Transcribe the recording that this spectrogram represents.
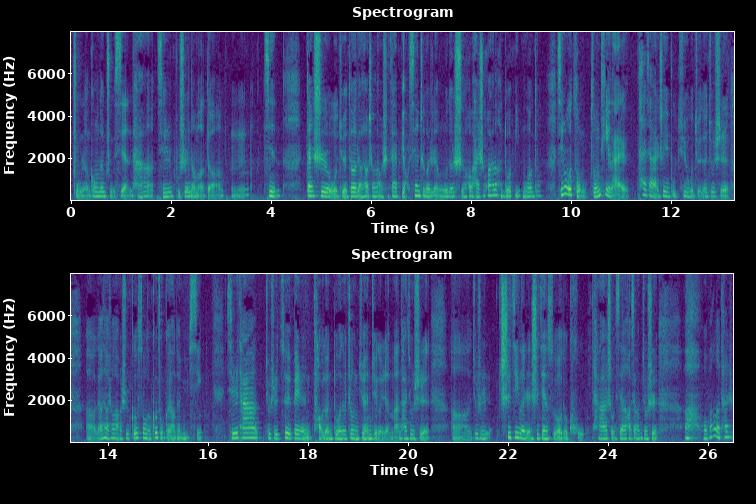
主人公的主线，它其实不是那么的，嗯。近，但是我觉得梁晓声老师在表现这个人物的时候，还是花了很多笔墨的。其实我总总体来看下来这一部剧，我觉得就是，呃，梁晓声老师歌颂了各种各样的女性。其实他就是最被人讨论多的郑娟这个人嘛，她就是，呃，就是吃尽了人世间所有的苦。她首先好像就是，啊，我忘了，她是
